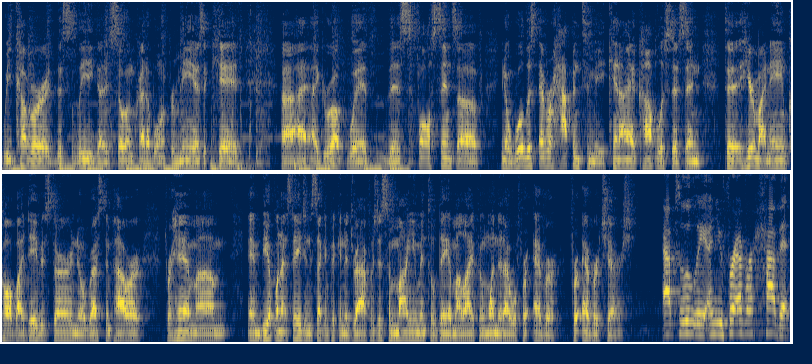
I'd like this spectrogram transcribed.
We cover this league that is so incredible, and for me as a kid. Uh, I, I grew up with this false sense of, you know, will this ever happen to me? Can I accomplish this? And to hear my name called by David Stern, you know, rest in power, for him um, and be up on that stage in the second pick in the draft was just a monumental day of my life and one that I will forever, forever cherish. Absolutely, and you forever have it.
